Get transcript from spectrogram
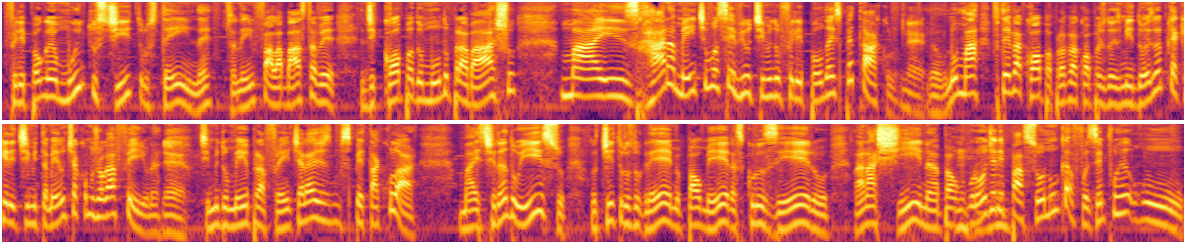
Felipão ganhou muitos títulos, tem, né? Não precisa nem falar, basta ver, de Copa do Mundo pra baixo, mas raramente você viu o time do Felipão dar espetáculo. É. No mar, teve a Copa, a própria Copa de 2002, mas porque aquele time também não tinha como jogar feio, né? É. O time do meio pra frente era espetacular. Mas tirando isso, os títulos do Grêmio, Palmeiras, Cruzeiro, lá na China, por onde ele passou, nunca foi. Sempre foi um,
